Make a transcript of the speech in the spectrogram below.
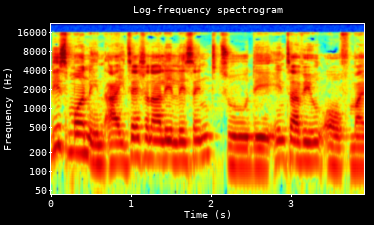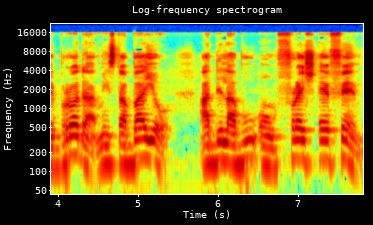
This morning, I intentionally listened to the interview of my brother, Mr. Bayo, Adelabu on Fresh FM.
